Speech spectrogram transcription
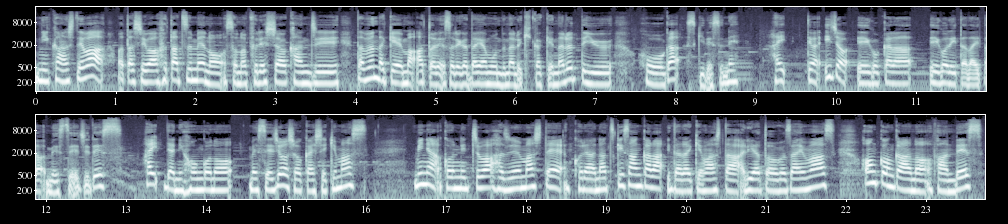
に関しては、私は2つ目のそのプレッシャーを感じた分だけ、まあ、後でそれがダイヤモンドになるきっかけになるっていう方が好きですね。はい。では以上、英語から、英語でいただいたメッセージです。はい。では日本語のメッセージを紹介していきます。みにゃ、こんにちは。はじめまして。これはなつきさんからいただきました。ありがとうございます。香港からのファンです。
